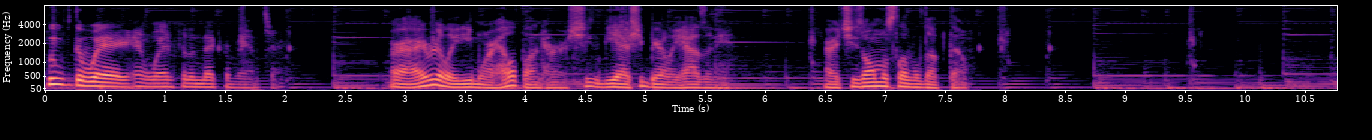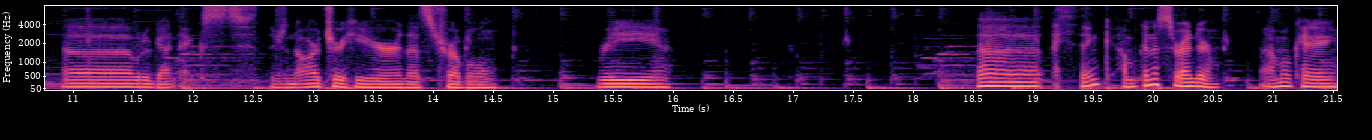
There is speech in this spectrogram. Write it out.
moved away and went for the necromancer. Alright, I really need more health on her. She, yeah, she barely has any. Alright, she's almost leveled up though. Uh, what do we got next? There's an archer here. That's trouble. Three. Uh, I think I'm gonna surrender. I'm okay.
